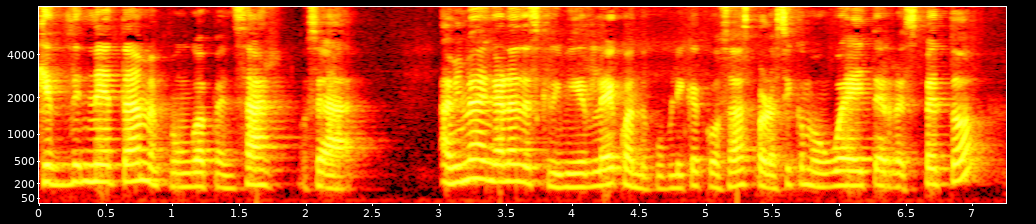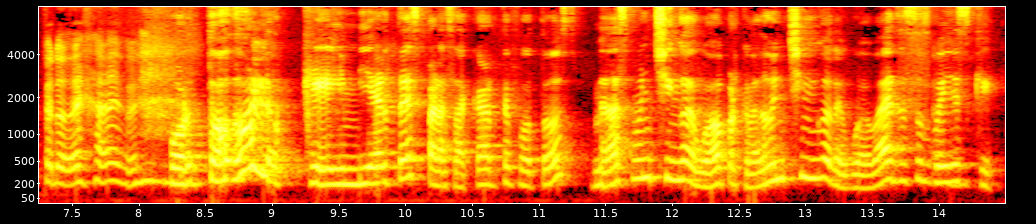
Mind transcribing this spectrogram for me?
Que de neta me pongo a pensar. O sea, a mí me dan ganas de escribirle cuando publique cosas, pero así como, güey, te respeto Pero deja de ver. por todo lo que inviertes para sacarte fotos. Me das un chingo de hueva porque me da un chingo de hueva. Es de esos güeyes que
